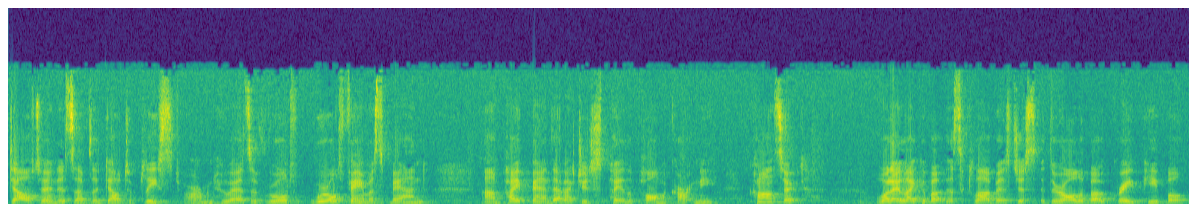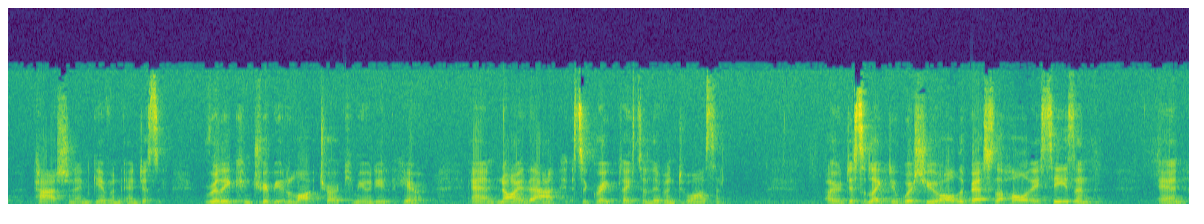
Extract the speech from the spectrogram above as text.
Delta, and it's of the Delta Police Department, who has a world, world famous band, um, pipe band, that actually just played the Paul McCartney concert. What I like about this club is just they're all about great people, passion and giving, and just really contribute a lot to our community here. And not only that, it's a great place to live in Tsawwassen. I would just like to wish you all the best of the holiday season and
